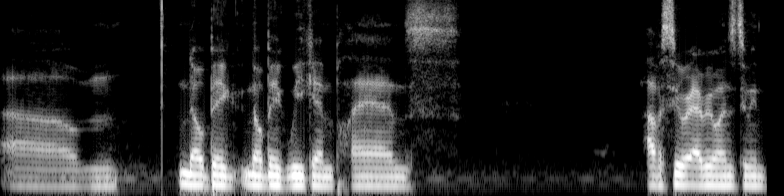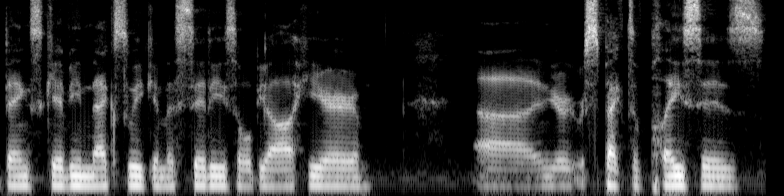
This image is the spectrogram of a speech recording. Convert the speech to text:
Um, no big, no big weekend plans. Obviously, where everyone's doing Thanksgiving next week in the city, so we'll be all here uh, in your respective places.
